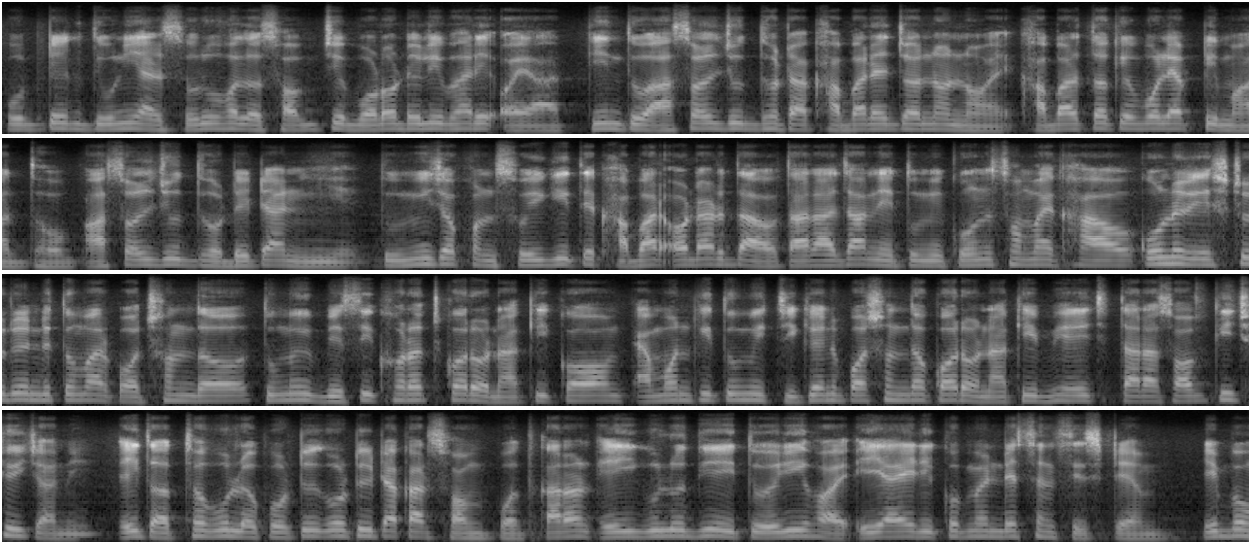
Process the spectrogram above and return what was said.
ফুডটেক দুনিয়ার শুরু হলো সবচেয়ে বড় ডেলিভারি অয়ার কিন্তু আসল যুদ্ধটা খাবারের জন্য নয়, খাবার তো কেবল একটি মাধ্যম। আসল যুদ্ধ ডেটা নিয়ে। তুমি যখন সুইগিতে খাবার অর্ডার দাও, তারা জানে তুমি কোন সময় খাও, কোন রেস্টুরেন্টে তোমার পছন্দ। তুমি বেশি খরচ করো নাকি কম? এমনকি তুমি চিকেন পছন্দ করো নাকি ভেজ তারা সব কিছুই জানে। এই তথ্যগুলো কোটি কোটি টাকার সম্পদ, কারণ এইগুলো দিয়েই তৈরি হয় এআই রিকমেন্ডেশন সিস্টেম এবং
